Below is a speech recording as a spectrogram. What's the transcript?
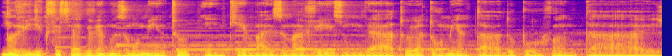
No vídeo que se segue vemos um momento em que mais uma vez um gato é atormentado por fantasmas.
